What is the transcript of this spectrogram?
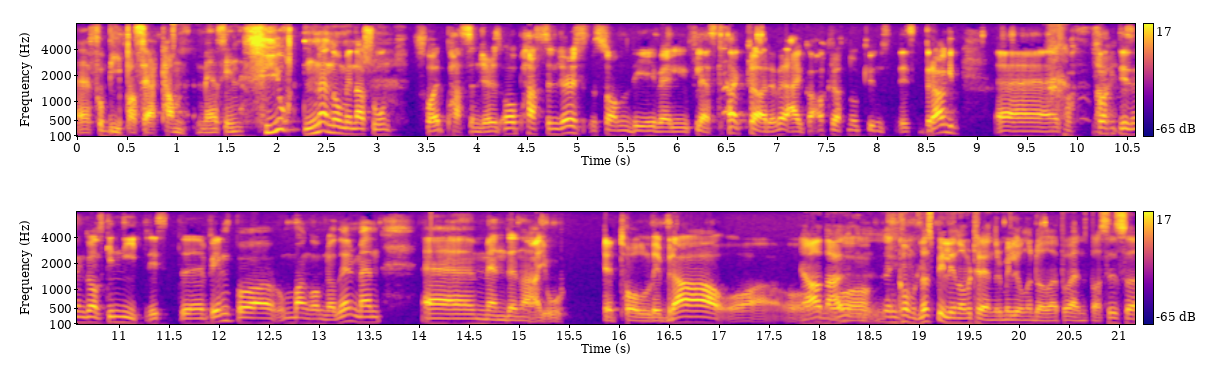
eh, forbipassert ham med sin 14. nominasjon for Passengers. Og Passengers, som de vel fleste er klar over, er jo ikke akkurat noe kunstnerisk bragd. Eh, faktisk en ganske nitrist film på mange områder, men, men den har gjort hjertetollig bra. Og, og, ja, er, Den kommer til å spille inn over 300 millioner dollar på verdensbasis. Så,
